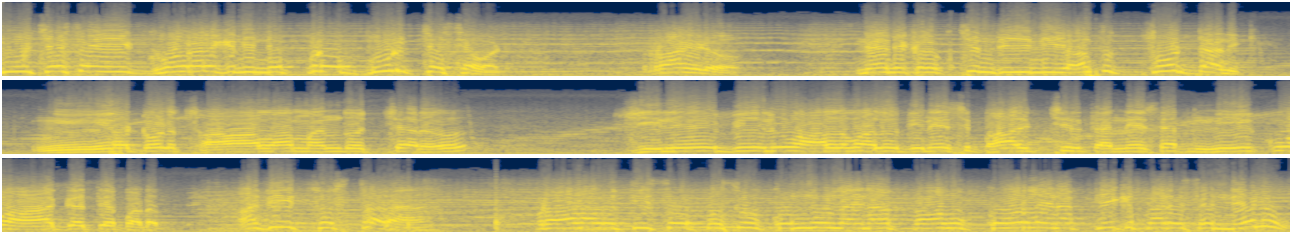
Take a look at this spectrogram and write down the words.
నువ్వు చేసే ఈ ఘోరాలకి నిన్నెప్పుడో బూడి చేసేవాడు. రాయుడు నేను ఇక్కడ వచ్చింది నీ అంతు చూడ్డానికి. నీటోళ్ళు చాలా మంది వచ్చారు. జిలేబీలు హల్వాలు తినేసి బాల్చీలు తన్నేశారు. నీకు ఆగతే పడదు. అది చూస్తారా? ప్రాణాలు తీసే పశువు కొమ్ములైనా పాము కూరలైనా పీకి పారేసే నేను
